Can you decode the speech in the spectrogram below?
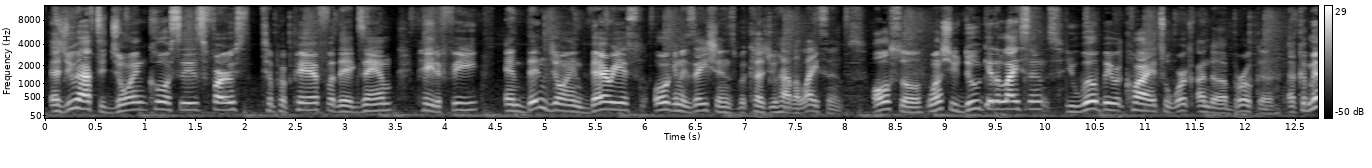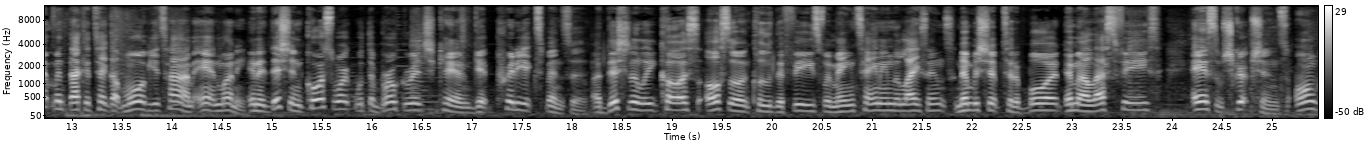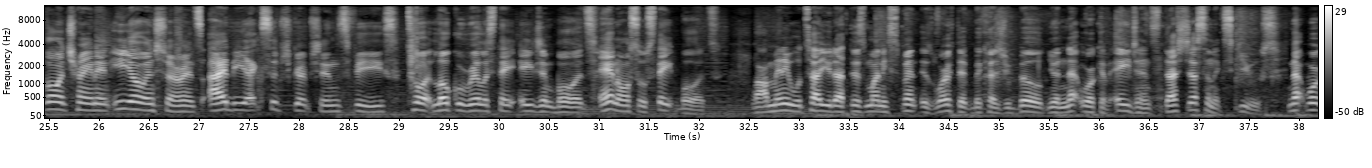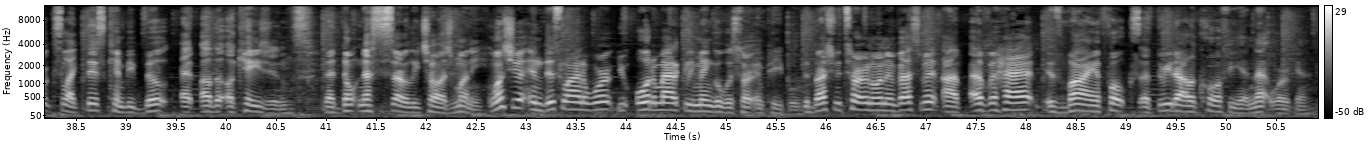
As you have to join courses first to prepare for the exam, pay the fee, and then join various organizations because you have a license. Also, once you do get a license, you will be required to work under a broker, a commitment that could take up more of your time and money. In addition, coursework with the brokerage can get pretty expensive. Additionally, costs also include the fees for maintaining the license, membership to the board, MLS fees, and subscriptions, ongoing training, EO insurance, IDX subscriptions fees toward local real estate agent boards and also state boards. While many will tell you that this money spent is worth it because you build your network of agents, that's just an excuse. Networks like this can be built at other occasions that don't necessarily charge money. Once you're in this line of work, you automatically mingle with certain people. The best return on investment I've ever had is buying folks a $3 coffee and networking.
